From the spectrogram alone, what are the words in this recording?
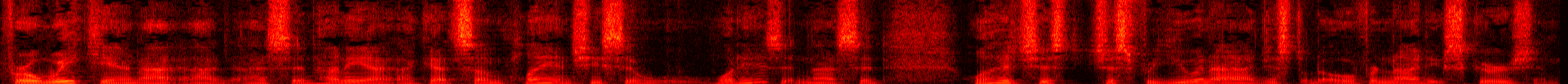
for a weekend, I, I, I said, honey, I, I, got something planned. She said, what is it? And I said, well, it's just, just for you and I, just an overnight excursion.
